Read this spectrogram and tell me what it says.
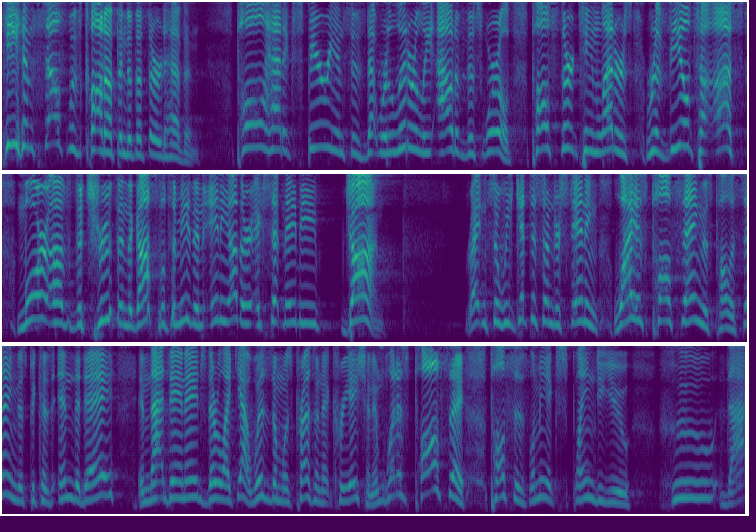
he himself was caught up into the third heaven. Paul had experiences that were literally out of this world. Paul's 13 letters reveal to us more of the truth in the gospel to me than any other, except maybe John. Right? And so we get this understanding. Why is Paul saying this? Paul is saying this because in the day, in that day and age, they were like, yeah, wisdom was present at creation. And what does Paul say? Paul says, let me explain to you who that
